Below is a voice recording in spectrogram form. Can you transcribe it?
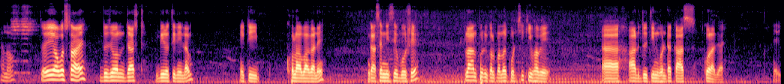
হ্যালো তো এই অবস্থায় দুজন জাস্ট বিরতি নিলাম। একটি খোলা বাগানে গাছের নিচে বসে প্ল্যান পরিকল্পনা করছি কীভাবে আর দুই তিন ঘণ্টা কাজ করা যায়। এই।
